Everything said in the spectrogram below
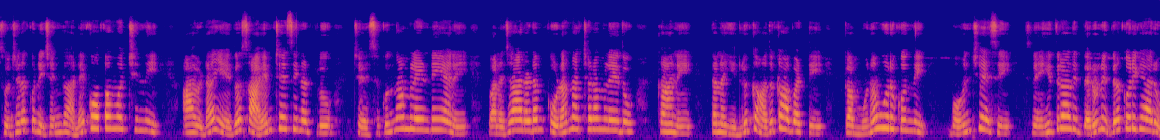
సుజనకు నిజంగానే కోపం వచ్చింది. ఆవిడ ఏదో సాయం చేసినట్లు చేసుకుందాంలేండి అని వనజ అనడం కూడా నచ్చడం లేదు. కానీ తన ఇల్లు కాదు కాబట్టి గమ్మున ఊరుకుంది. భోంచేసి స్నేహితురాలిద్దరూ నిద్ర కొరిగారు.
